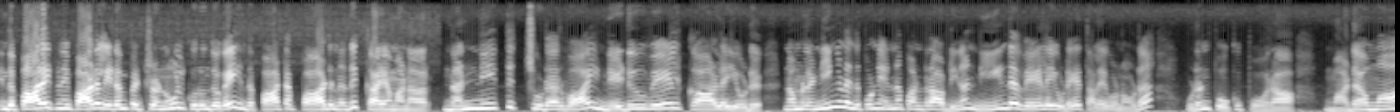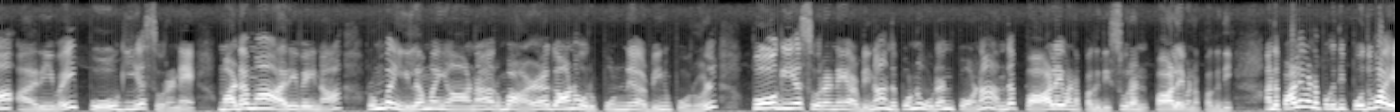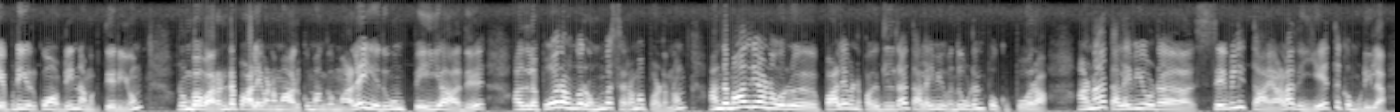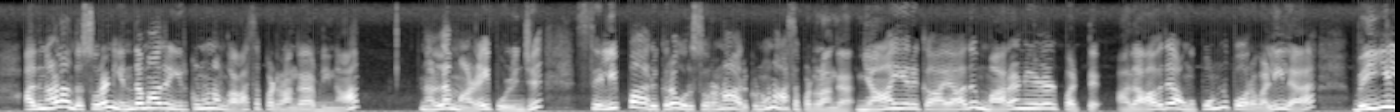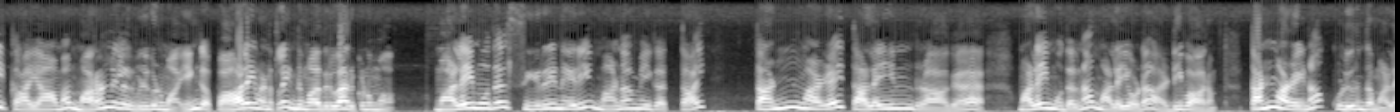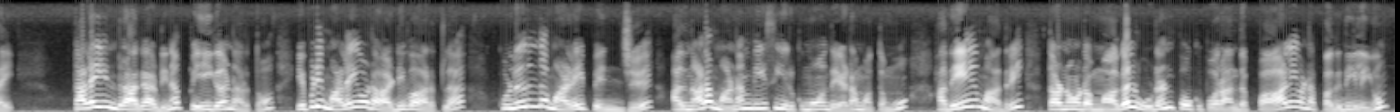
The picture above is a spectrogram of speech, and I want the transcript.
இந்த பாலைத்திணை பாடல் இடம்பெற்ற நூல் குறுந்தொகை இந்த பாட்டை பாடினது கயமனார். நன்னீத்து சுடர்வாய் நெடுவேல் காளையோடு. நம்மளை நீங்கின இந்த பொண்ணு என்ன பண்றா அப்படின்னா நீண்ட வேலையுடைய தலைவனோட உடன்போக்கு போறா. மடமா அறிவை போகிய சுரனே. மடமா அறிவைனா ரொம்ப இளமையான ரொம்ப அழகான ஒரு பொண்ணு அப்படின்னு பொருள். போகிய சுரனே அப்படின்னா அந்த பொண்ணு உடன் போனா அந்த பாலைவன பகுதி சுரன் பாலைவன பகுதி. அந்த பாலைவன பகுதி பொதுவாக எப்படி இருக்கும் அப்படின்னு நமக்கு தெரியும். ரொம்ப வறண்ட பாலைவனமாக இருக்கும். அங்கே மழை எதுவும் பெய்யாது. அதில் போகிறவங்க ரொம்ப சிரமப்படணும். அந்த மாதிரியான ஒரு பாலைவன பகுதியில் தான் தலைவி வந்து உடன்போக்கு போகிறா ஆனால் தலைவியோட செவிலித்தாயால் அதை ஏற்றுக்க முடியல. அதனால அந்த சுரன் எந்த மாதிரி இருக்கணும்னு அவங்க ஆசைப்படுறாங்க அப்படின்னா நல்ல மழை பொழிஞ்சு செழிப்பாக இருக்கிற ஒரு சுரணா இருக்கணும்னு ஆசைப்படுறாங்க. ஞாயிறு காயாது மரநிழல் பட்டு அதாவது அவங்க பொண்ணு போகிற வழியில் வெயில் காயாமல் மரநிழல் விழுகணுமா? எங்க? பாலைவனத்தில் இந்த மாதிரிலாம் இருக்கணுமா? மலை முதல் சிறுநெறி மனமிகத்தாய் தன்மழை தலையின்றாக. மலை முதல்னா மலையோட அடிவாரம். தன்மழைனா குளிர்ந்த மலை. தலையின்றாக அப்படின்னா பெய்கன்னு அர்த்தம். எப்படி மலையோட அடிவாரத்தில் குளிர்ந்த மழை பெஞ்சு அதனால மனம் வீசி இருக்குமோ அந்த இடம் மொத்தமும் அதே மாதிரி தன்னோட மகள் உடன்போக்கு போகிற அந்த பாலைவன பகுதியிலையும்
